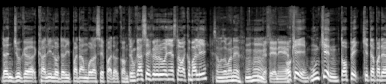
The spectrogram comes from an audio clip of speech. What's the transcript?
dan juga Khalilo dari padangbolasepak.com. Terima kasih kedua-duanya. Selamat kembali. Sama-sama Nif. Mhm. Terima kasih Anif. Okey, mungkin topik kita pada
